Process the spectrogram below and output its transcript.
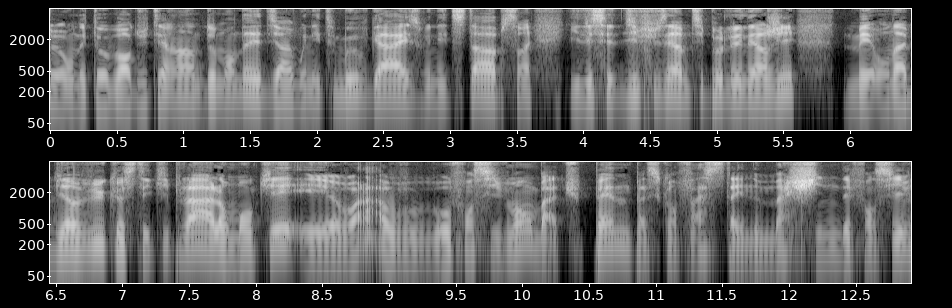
on était au bord du terrain, demander, dire we need to move guys, we need stops. Il essaie de diffuser un petit peu de l'énergie, mais on a bien vu que cette équipe-là, elle en manquait. Et euh, voilà, offensivement, bah tu peines parce qu'en face, t'as une machine défensive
